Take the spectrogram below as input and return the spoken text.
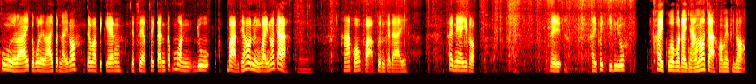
คู่มือร้ายกับบ่ได้ร้ายปานไหนเนาะแต่ว่าไปแกงแสบๆใช้กันกับม่วนอยู่บ้านที่เฮาหนึ่งไว้เนาะจ้ะแม่นหาของฝากเพิ่นก็ได้ไข่แน่อยู่ดอกได้ให้เพิ่นกินอยู่ไข่กลัวบ่ได้หยังเนาะจ้ะพ่อแม่พี่น้อง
